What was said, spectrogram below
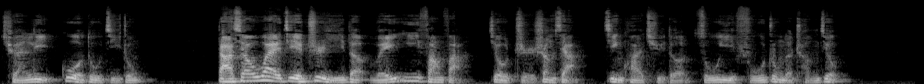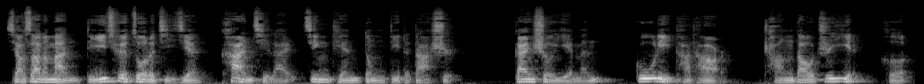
权力过度集中，打消外界质疑的唯一方法就只剩下尽快取得足以服众的成就。小萨勒曼的确做了几件看起来惊天动地的大事：干涉也门、孤立卡塔尔、长刀之夜。和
